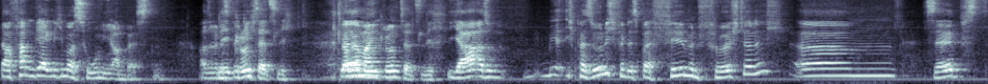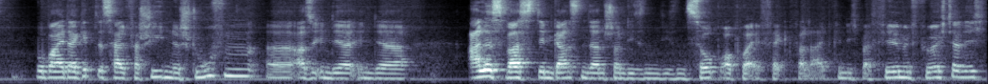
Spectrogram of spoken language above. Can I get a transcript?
da fanden wir eigentlich immer Sony am besten. Also wenn Nee, es wirklich- grundsätzlich. Ich glaube, er Ähm, meint grundsätzlich. Ja, also ich persönlich finde es bei Filmen fürchterlich. Ähm, selbst, wobei da gibt es halt verschiedene Stufen. Äh, also in der, in der alles, was dem Ganzen dann schon diesen, diesen Soap-Opera-Effekt verleiht, finde ich bei Filmen fürchterlich.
